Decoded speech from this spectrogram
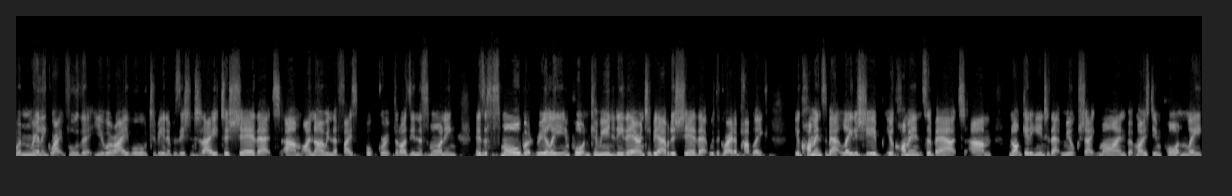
am really grateful that you were able to be in a position today to share that. Um, I know in the Facebook group that I was in this morning, there's a small but really important community there, and to be able to share that with the greater public, your comments about leadership, your comments about um, not getting into that milkshake mind, but most importantly,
